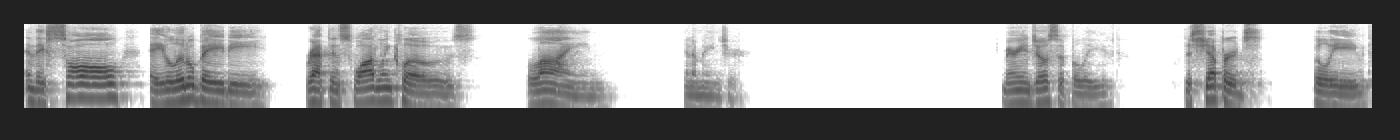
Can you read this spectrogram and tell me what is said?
and they saw a little baby wrapped in swaddling clothes lying in a manger. Mary and Joseph believed. The shepherds believed.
